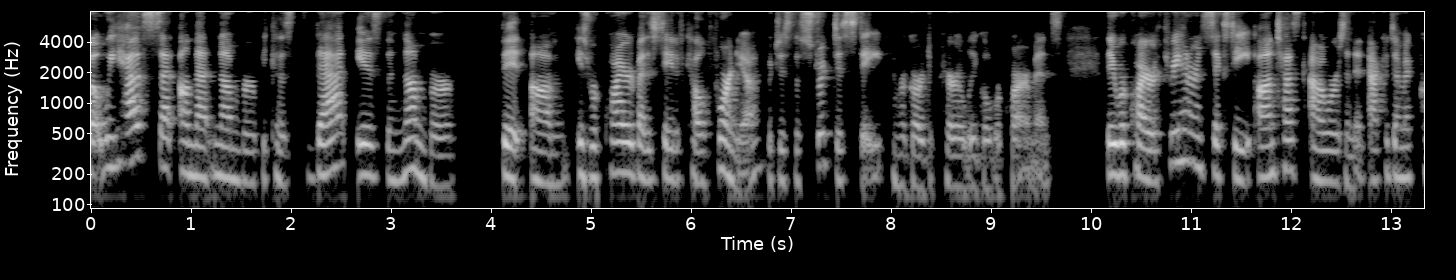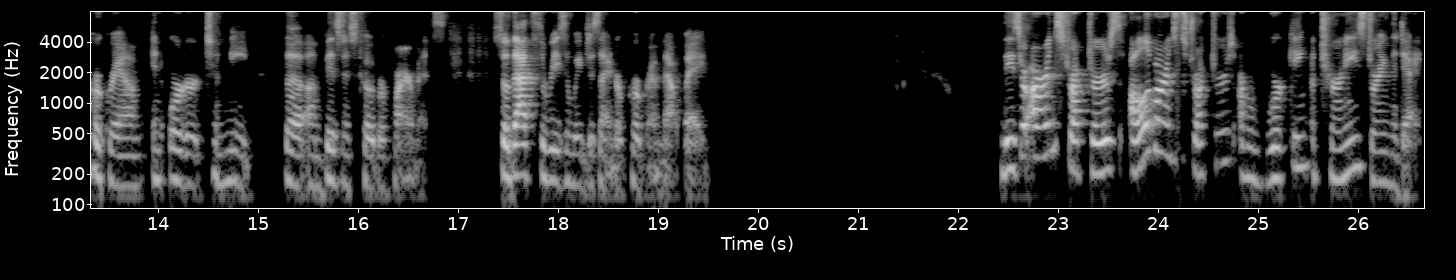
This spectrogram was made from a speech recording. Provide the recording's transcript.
but we have set on that number because that is the number that um, is required by the state of California, which is the strictest state in regard to paralegal requirements. They require 360 on task hours in an academic program in order to meet the um, business code requirements. So that's the reason we designed our program that way. These are our instructors. All of our instructors are working attorneys during the day.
